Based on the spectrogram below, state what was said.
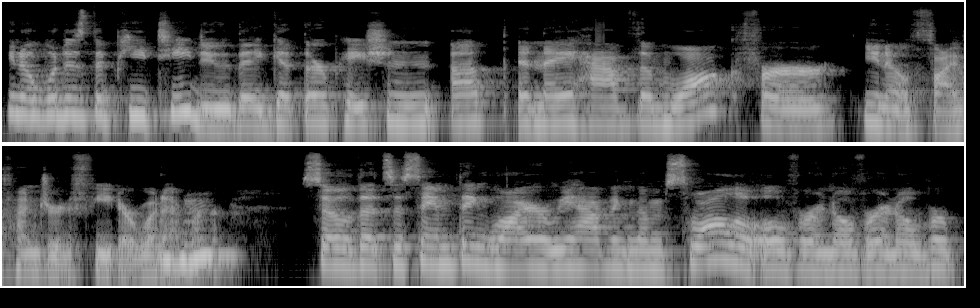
you know, what does the PT do? They get their patient up and they have them walk for, you know, 500 feet or whatever. Mm-hmm. So that's the same thing. Why are we having them swallow over and over and over?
